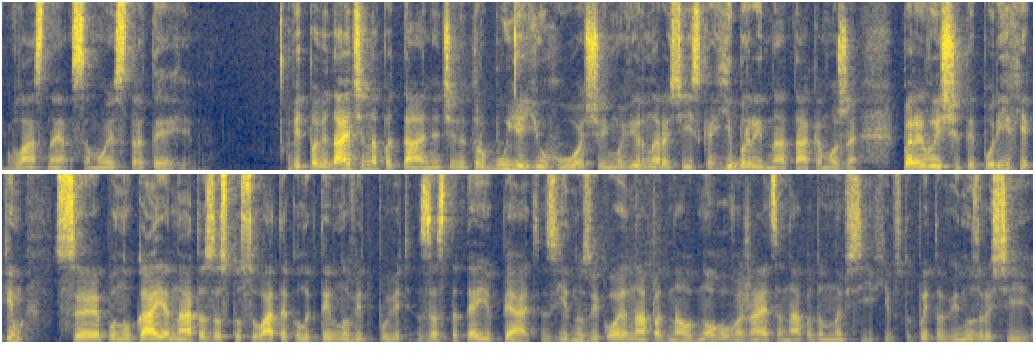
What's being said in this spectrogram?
власне самої стратегії. Відповідаючи на питання, чи не турбує його, що ймовірна російська гібридна атака може перевищити поріг, яким спонукає НАТО застосувати колективну відповідь за статтею 5, згідно з якою напад на одного вважається нападом на всіх і вступити в війну з Росією.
